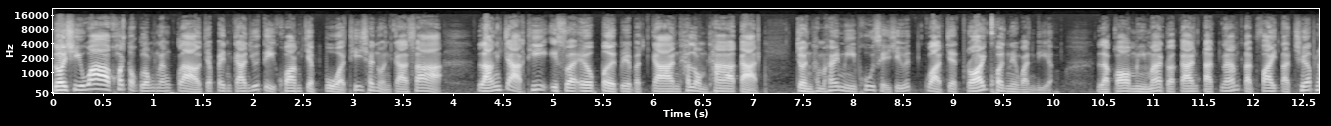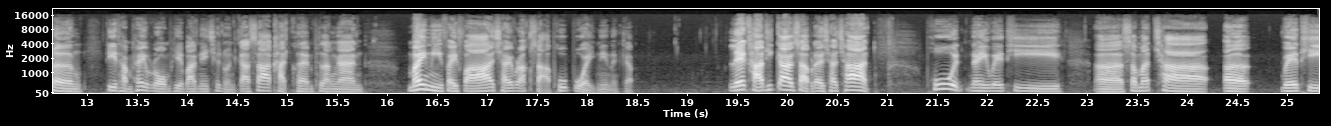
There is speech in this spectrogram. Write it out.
โดยชี้ว่าข้อตกลงดังกล่าวจะเป็นการยุติความเจ็บปวดที่ฉนวนกาซา หลังจากที่อิสราเอลเปิดปฏิบัติการถล่มทางอากาศ จนทำให้มีผู้เสียชีวิตกว่า 700 คนในวันเดียว แล้วก็มีมาตรการตัดน้ำตัดไฟตัดเชื้อเพลิง ที่ทำให้โรงพยาบาลในฉนวนกาซาขาดแคลนพลังงาน ไม่มีไฟฟ้าใช้รักษาผู้ป่วยนี่นะครับ เลขาธิการสหประชาชาติ พูดในเวที สมัชชาเวที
